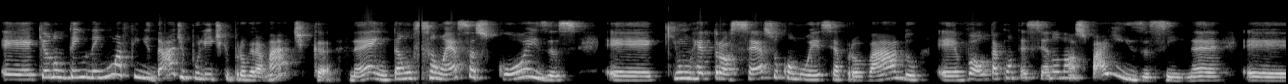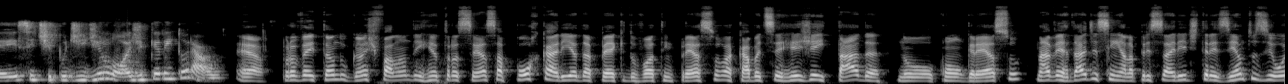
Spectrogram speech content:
é, que eu não tenho nenhuma afinidade política e programática, né? Então são essas coisas é, que um retrocesso como esse aprovado é, volta a acontecer no nosso país, assim, né? É, esse tipo de, de lógica eleitoral. É, aproveitando o gancho, falando em retrocesso, a porcaria da PEC do voto impresso acaba de ser rejeitada no Congresso. Na verdade, assim, ela precisaria de 308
